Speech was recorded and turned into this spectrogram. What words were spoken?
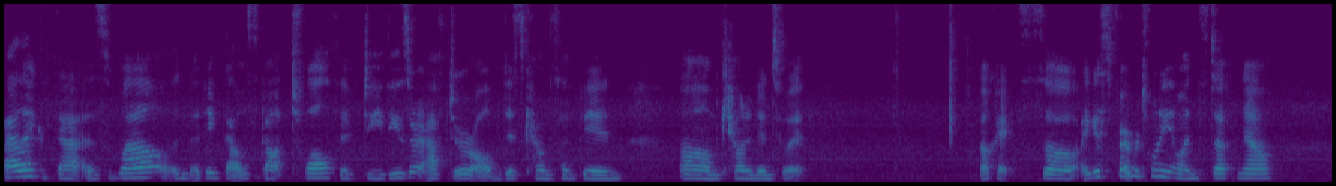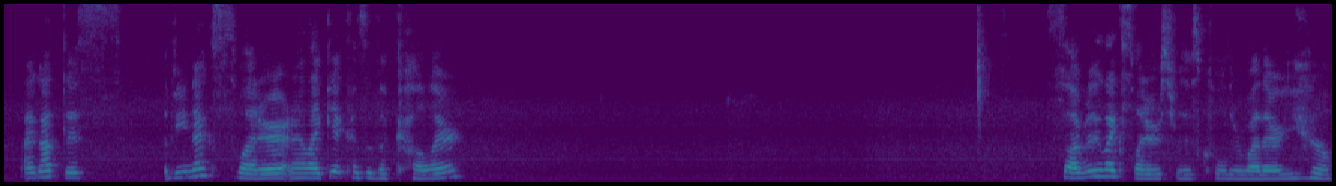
I like that as well, and I think that was about $12.50. These are after all the discounts have been um, counted into it. Okay, so I guess Forever 21 stuff now. I got this v-neck sweater, and I like it because of the color. So I really like sweaters for this colder weather, you know.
